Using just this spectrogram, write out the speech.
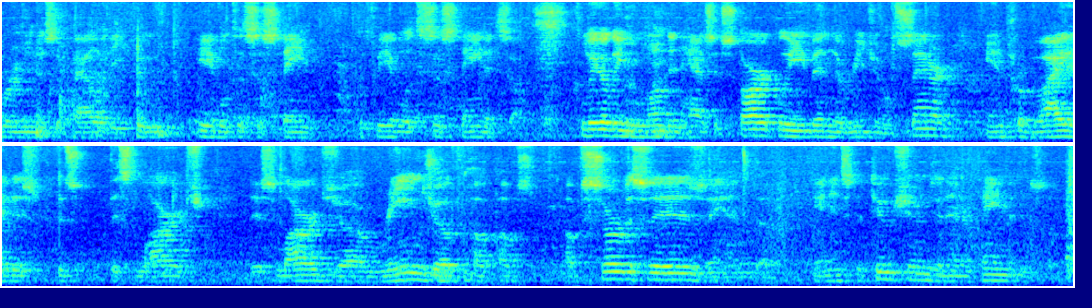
for a municipality to be able to sustain, to be able to sustain itself. Clearly, London has historically been the regional center and provided this, this, this large, this large uh, range of, of, of, of services and, uh, and institutions and entertainment and stuff,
